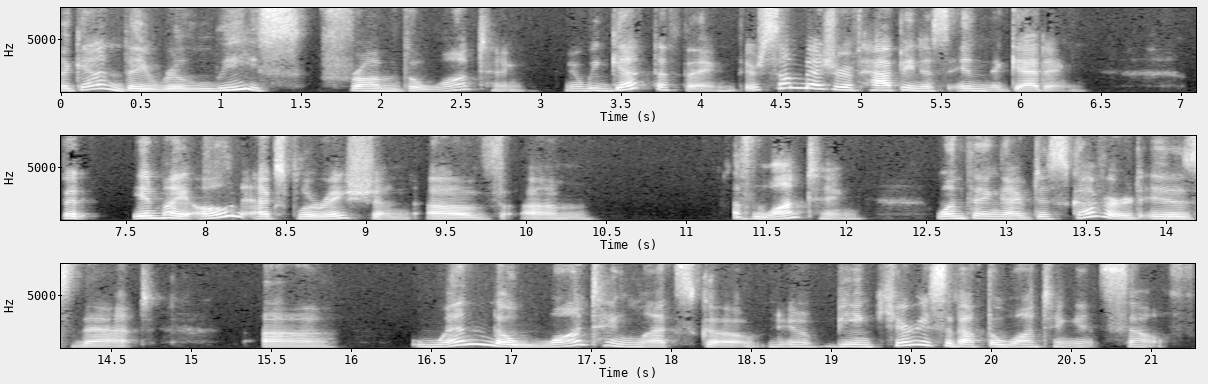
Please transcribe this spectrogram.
again, they release from the wanting. You know, we get the thing. There's some measure of happiness in the getting. But in my own exploration of, um, of wanting, one thing I've discovered is that uh, when the wanting lets go, you know, being curious about the wanting itself,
